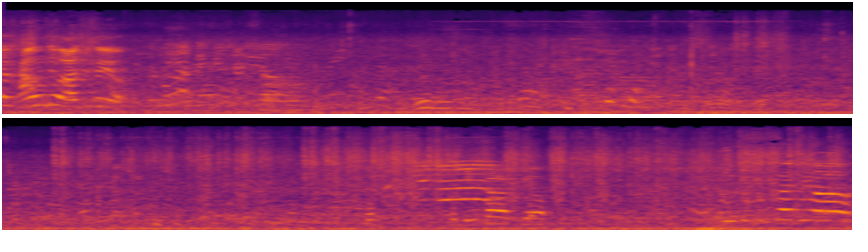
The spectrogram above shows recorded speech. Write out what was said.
그냥 가운데 와주세요. 저, 저 밀착할게요. 끝까지요.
